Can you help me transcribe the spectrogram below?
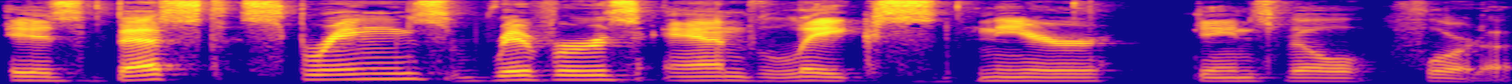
is best springs, rivers, and lakes near Gainesville, Florida.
